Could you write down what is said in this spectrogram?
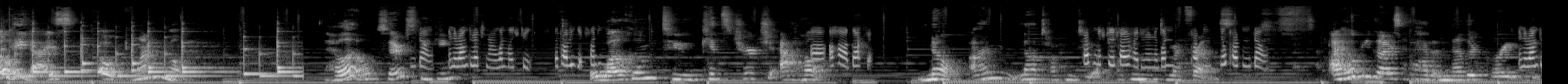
Oh, hey guys. Oh, one moment. Hello, Sarah speaking. Welcome to Kids Church at Home. No, I'm not talking to you. I'm talking to my friends. I hope you guys have had another great week.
